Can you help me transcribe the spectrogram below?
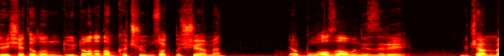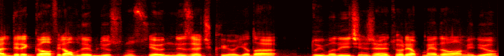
dehşet alanını duyduğu an adam kaçıyor, uzaklaşıyor hemen. Ya bu azabın izleri mükemmel. Direkt gafil avlayabiliyorsunuz. Ya önünüze çıkıyor ya da duymadığı için jeneratör yapmaya devam ediyor.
